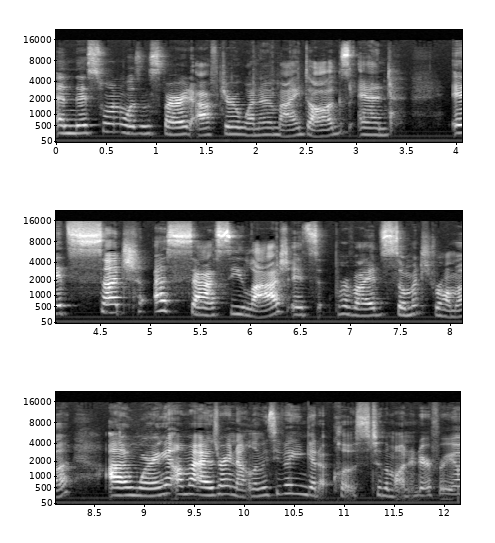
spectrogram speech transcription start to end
And this one was inspired after one of my dogs. And it's such a sassy lash. It provides so much drama. I'm wearing it on my eyes right now. Let me see if I can get up close to the monitor for you.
